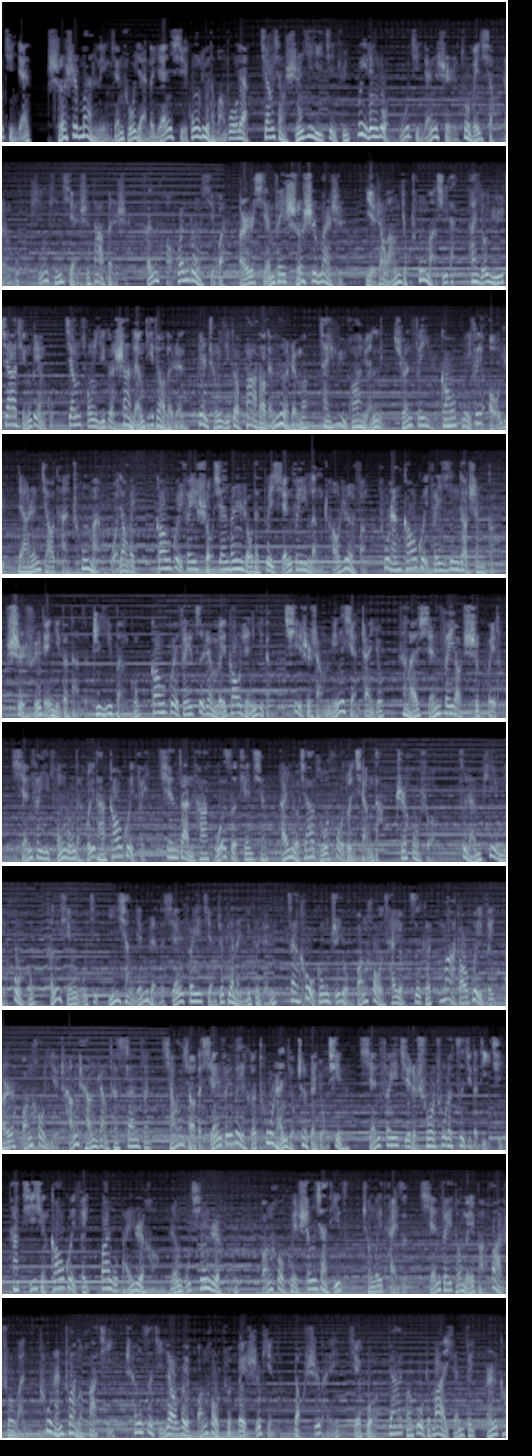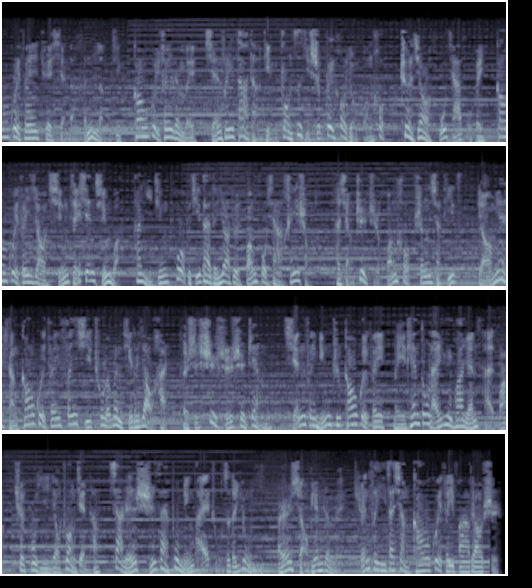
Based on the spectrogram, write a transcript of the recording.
吴谨言佘诗曼领衔主演的《延禧攻略》的网播量将向十一亿进军。魏璎珞、吴谨言是作为小人物频频显示大本事，很讨观众喜欢；而贤妃佘诗曼时也让网友充满期待。她由于家庭变故，将从一个善良低调的人变成一个霸道的恶人吗？在御花园里，玄妃与高贵妃偶遇，两人交谈充满火药味。高贵妃首先温柔的对贤妃冷嘲热讽，突然高贵妃音调升高：“是谁给你的胆子质疑本宫？”高贵妃自认为高人一等，气势上明显占优，看来贤妃要吃亏了。贤妃从容的回答高贵妃，先赞她国色天香，还有家族后盾强大，之后说。自然睥睨后宫，横行无忌。一向隐忍的贤妃简直变了一个人，在后宫只有皇后才有资格骂高贵妃，而皇后也常常让她三分。小小的贤妃为何突然有这个勇气呢？贤妃接着说出了自己的底气，她提醒高贵妃：花无百日好，人无千日红。皇后会生下嫡子，成为太子。贤妃都没把话说完，突然转了话题，称自己要为皇后准备食品。要失陪，结果丫鬟顾着骂贤妃，而高贵妃却显得很冷静。高贵妃认为贤妃大大顶撞自己是背后有皇后，这叫狐假虎威。高贵妃要擒贼先擒王，她已经迫不及待的要对皇后下黑手了。他想制止皇后生下嫡子，表面上高贵妃分析出了问题的要害，可是事实是这样的：贤妃明知高贵妃每天都来御花园采花，却故意要撞见她，下人实在不明白主子的用意。而小编认为，玄妃在向高贵妃发飙时。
